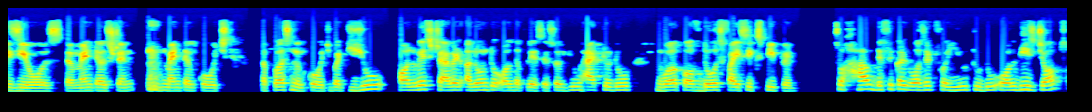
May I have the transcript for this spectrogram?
physios, the mental strength, mental coach, the personal coach, but you always traveled alone to all the places, so you had to do work of those five six people. So, how difficult was it for you to do all these jobs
